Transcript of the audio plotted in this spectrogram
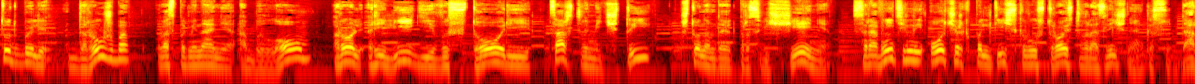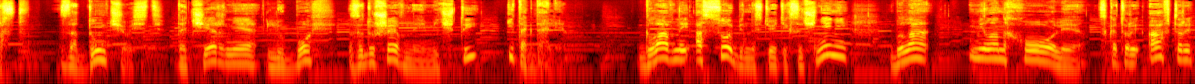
Тут были дружба, воспоминания о былом, роль религии в истории, царство мечты, что нам дает просвещение, сравнительный очерк политического устройства различных государств, задумчивость, дочерняя любовь, задушевные мечты и так далее. Главной особенностью этих сочинений была меланхолия, с которой авторы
